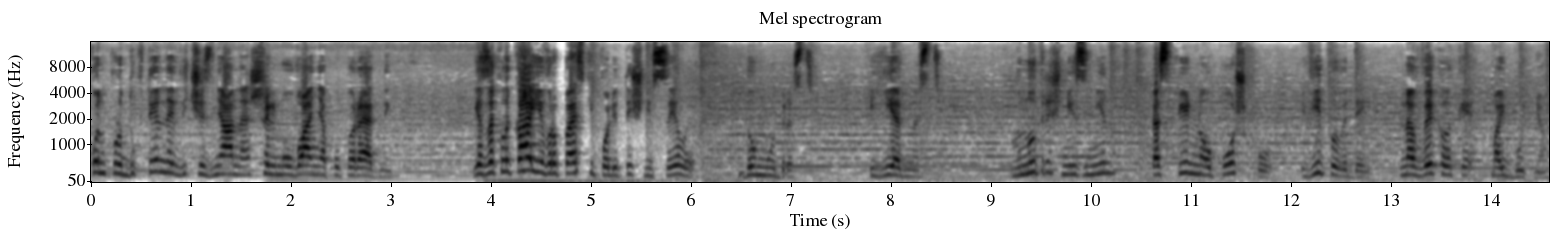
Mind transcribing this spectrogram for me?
контрпродуктивне вітчизняне шельмування попередників. Я закликаю європейські політичні сили до мудрості, єдності, внутрішніх змін та спільного пошуку відповідей на виклики майбутнього.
